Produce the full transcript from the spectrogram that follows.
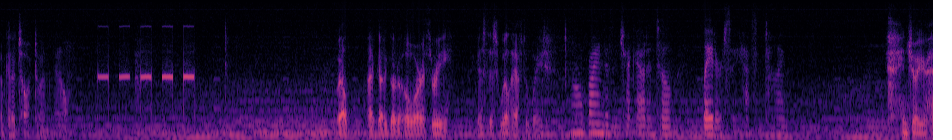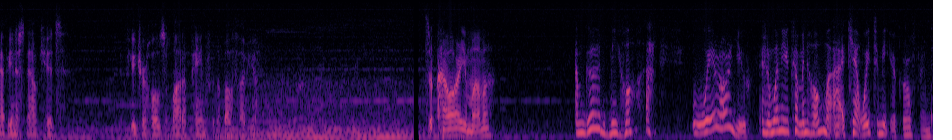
I'm going to talk to him now. Well, I've got to go to OR3. I guess this will have to wait. Oh, Brian doesn't check out until later, so you have some time. Enjoy your happiness now, kids. The future holds a lot of pain for the both of you. So, how are you, Mama? I'm good, mijo. Where are you? And when are you coming home? I I can't wait to meet your girlfriend.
